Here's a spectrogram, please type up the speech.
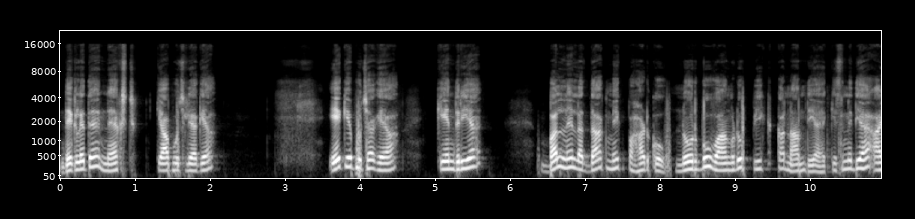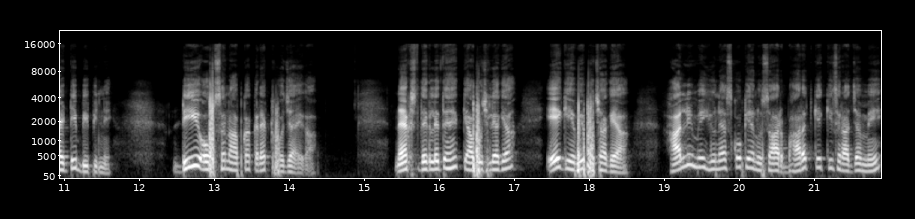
देख लेते हैं नेक्स्ट क्या पूछ लिया गया? एक ये पूछा गया, केंद्रीय बल ने लद्दाख में एक पहाड़ को नोरबू वांगडू पीक का नाम दिया है। किसने दिया है? आईटीबीपी ने। डी ऑप्शन आपका करेक्ट हो जाएगा। नेक्स्ट देख लेते हैं, क्या पूछ लिया गया? एक ये भी पूछा गया, हाल ही में यूनेस्को के अनुसार भारत के किस राज्य में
